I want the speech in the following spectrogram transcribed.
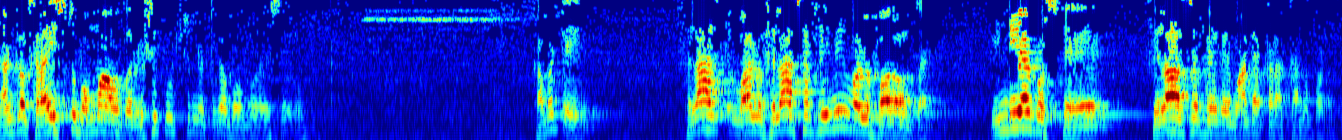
దాంట్లో క్రైస్తు బొమ్మ ఒక ఋషి కూర్చున్నట్టుగా బొమ్మ వేసి కాబట్టి ఫిలా వాళ్ళు ఫిలాసఫీని వాళ్ళు ఫాలో అవుతారు. ఇండియాకు వస్తే ఫిలాసఫీ అనే మాట ఎక్కడ కనపడదు.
